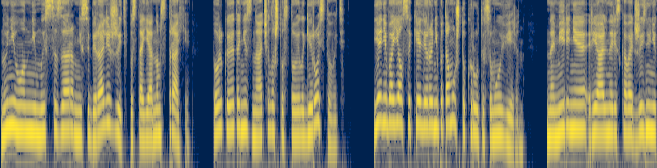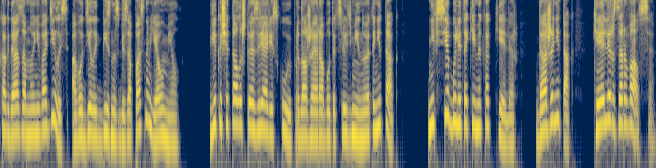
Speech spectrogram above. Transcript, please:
Но ни он, ни мы с Цезаром не собирались жить в постоянном страхе. Только это не значило, что стоило геройствовать. Я не боялся Келлера не потому, что крут и самоуверен. Намерение реально рисковать жизнью никогда за мной не водилось, а вот делать бизнес безопасным я умел. Вика считала, что я зря рискую, продолжая работать с людьми, но это не так. Не все были такими, как Келлер. Даже не так. Келлер взорвался.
